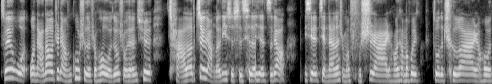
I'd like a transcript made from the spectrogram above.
所以我我拿到这两个故事的时候，我就首先去查了这两个历史时期的一些资料，一些简单的什么服饰啊，然后他们会。坐的车啊，然后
